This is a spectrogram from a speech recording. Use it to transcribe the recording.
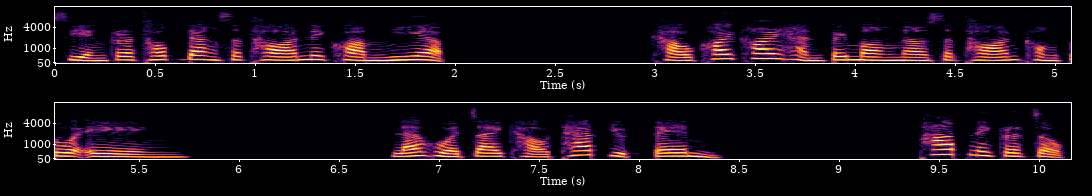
เสียงกระทบดังสะท้อนในความเงียบ เขาค่อยๆหันไปมองเงาสะท้อนของตัวเอง และหัวใจเขาแทบหยุดเต้น ภาพในกระจก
